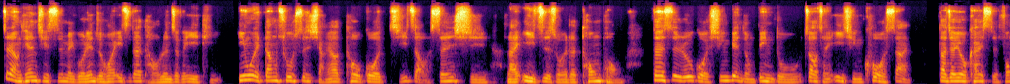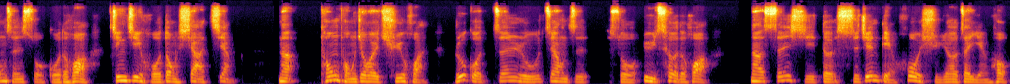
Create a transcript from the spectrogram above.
这两天其实美国联准会一直在讨论这个议题。因为当初是想要透过及早升息来抑制所谓的通膨，但是如果新变种病毒造成疫情扩散，大家又开始封城锁国的话，经济活动下降，那通膨就会趋缓。如果真如这样子所预测的话，那升息的时间点或许要再延后，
